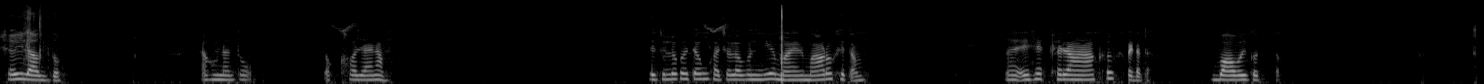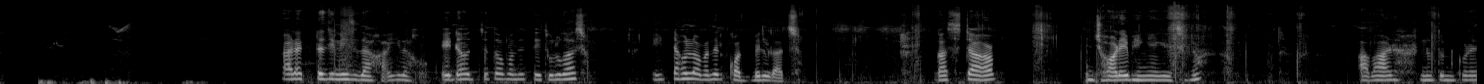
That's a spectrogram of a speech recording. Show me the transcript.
সেই লাগতো এখন এত টক খাওয়া যায় না তেঁতুলও খেতাম কাঁচা লবণ দিয়ে মায়ের মারও খেতাম এসে খেলে খেয়ে পেটাতাম বাবাই করতো আর একটা জিনিস দেখাই দেখো এটা হচ্ছে তো আমাদের তেঁতুল গাছ এইটা হলো আমাদের কদবেল গাছ। গাছটা ঝড়ে ভেঙে গেছিল। আবার নতুন করে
